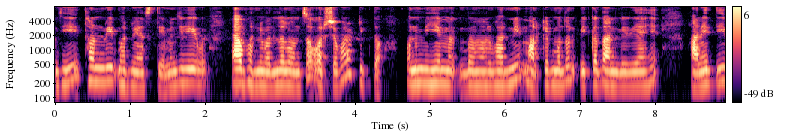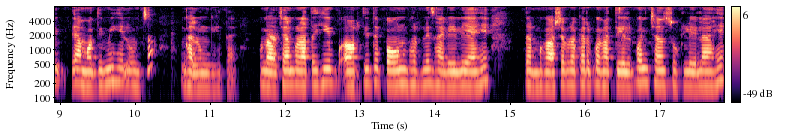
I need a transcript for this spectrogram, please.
ही थंडी भरणी असते म्हणजे हे या भरणीमधलं लोणचं वर्षभर टिकतं. म्हणून मी हे म भरणी मार्केटमधून विकत आणलेली आहे आणि ती त्यामध्ये मी हे लोणचं घालून घेत आहे. मग अशा प्रकारे आता ही अर्धी तर पाऊण भरणी झालेली आहे. तर बघा अशा प्रकारे बघा तेल पण छान सुटलेलं आहे.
